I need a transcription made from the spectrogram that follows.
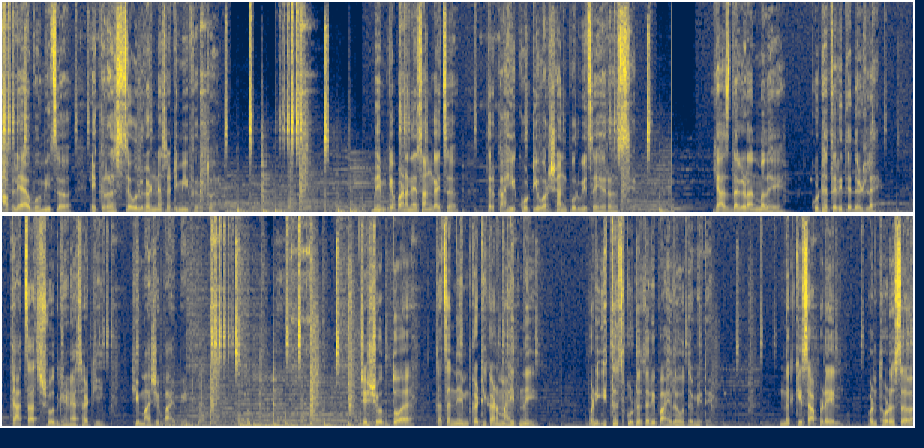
आपल्या या भूमीचं एक रहस्य उलगडण्यासाठी मी फिरतोय. नेमकेपणाने सांगायचं तर काही कोटी वर्षांपूर्वीचं हे रहस्य. याच दगडांमध्ये कुठेतरी ते दडलंय. त्याचाच शोध घेण्यासाठी ही माझी पायपीट जे शोधतोय त्याचं नेमकं ठिकाण माहीत नाही पण इथंच कुठंतरी पाहिलं होतं मी ते. नक्की सापडेल पण थोडंसं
